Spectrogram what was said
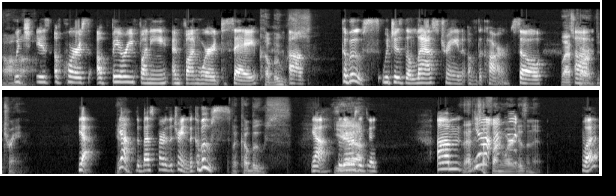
Ah. Which is, of course, a very funny and fun word to say. Caboose. Um, caboose, which is the last train of the car. So last car uh, of the train. Yeah. yeah, yeah, the best part of the train, the caboose. The caboose. Yeah. So yeah. there was a good um, that is yeah, a fun word, isn't it? What?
